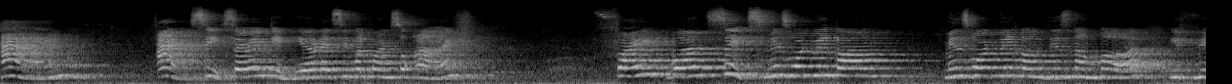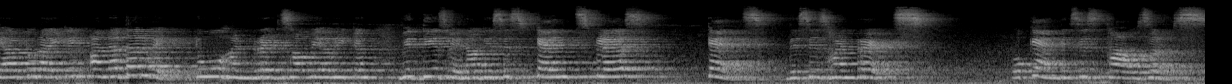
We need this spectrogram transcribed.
and and see 17 here decimal point so and 516 means what will come? Means what will come? This number if we have to write it another way 200 how we have written with this way. Now this is tens plus tens. This is hundreds. Okay and this is thousands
